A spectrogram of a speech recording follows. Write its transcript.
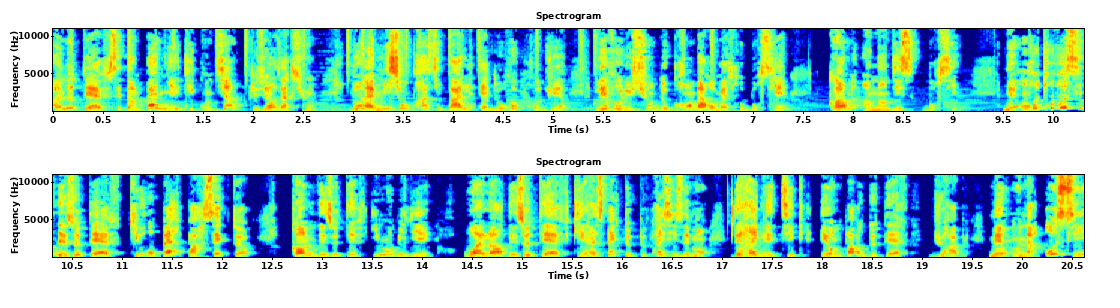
Un ETF, c'est un panier qui contient plusieurs actions dont la mission principale est de reproduire l'évolution de grands baromètres boursiers comme un indice boursier. Mais on retrouve aussi des ETF qui opèrent par secteur, comme des ETF immobiliers ou alors des ETF qui respectent plus précisément des règles éthiques et on parle d'ETF durables. Mais on a aussi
